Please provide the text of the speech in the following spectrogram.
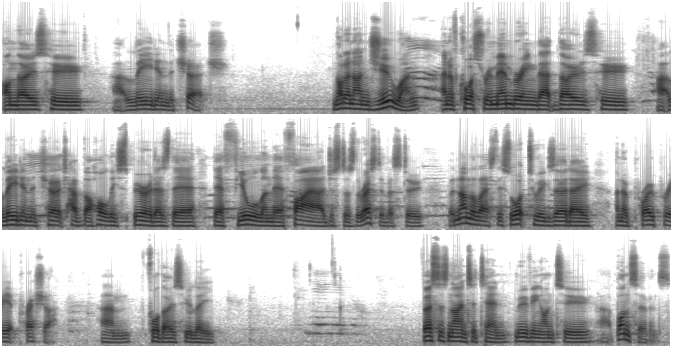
on those who uh, lead in the church. Not an undue one, and of course, remembering that those who uh, lead in the church have the Holy Spirit as their, their fuel and their fire, just as the rest of us do. But nonetheless, this ought to exert a, an appropriate pressure um, for those who lead. Verses 9 to 10, moving on to uh, bondservants.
